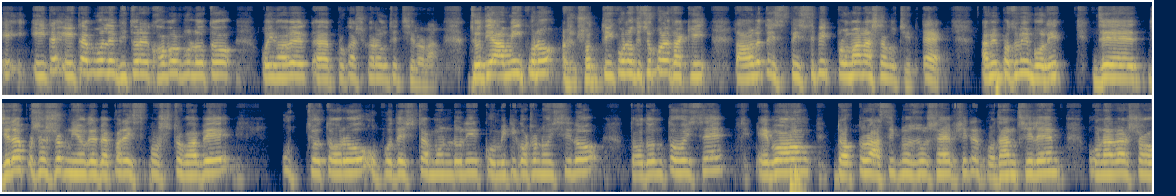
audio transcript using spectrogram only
এ- এইটা এটা বলে ভিতরের খবরগুলো তো ওইভাবে প্রকাশ করা উচিত ছিল না। যদি আমি কোনো সত্যি কোনো কিছু করে থাকি তাহলে তো স্পেসিফিক প্রমাণ আসা উচিত। এক আমি প্রথমেই বলি যে জেলা প্রশাসক নিয়োগের ব্যাপারে স্পষ্টভাবে উচ্চতর উপদেষ্টা মন্ডলীর কমিটি গঠন হয়েছিল, তদন্ত হয়েছে এবং ডক্টর আসিফ নজরুল সাহেব সেটার প্রধান ছিলেন। ওনারা সহ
